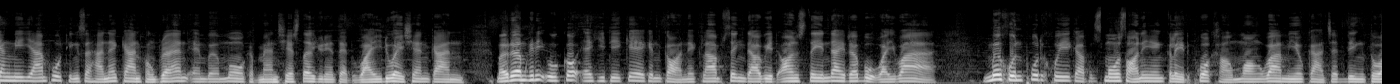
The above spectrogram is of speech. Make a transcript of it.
ยังมีย้ำพูดถึงสถานการณ์ของแบรนด์เอมเบอร์โมกับแมนเชสเตอร์ยูไนเต็ดไว้ด้วยเช่นกัน มาเริ่มกันที่อูโกเอกิติเก้กันก่อนนะครับซึ่งดาวิดออนสเตนได้ระบุไว้ว่า เมื่อคุณพูดคุยกับสโมสรในอังกฤษ พวกเขามองว่ามีโอกาสจะดึงตัว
